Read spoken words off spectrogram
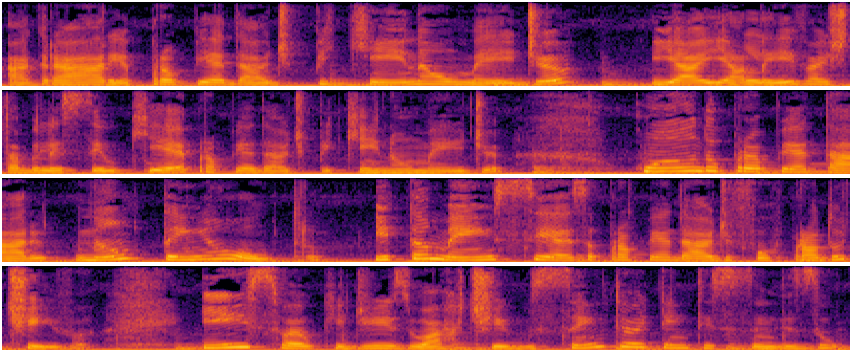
agrária propriedade pequena ou média, e aí a lei vai estabelecer o que é propriedade pequena ou média, quando o proprietário não tenha outra, e também se essa propriedade for produtiva. Isso é o que diz o artigo 185,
